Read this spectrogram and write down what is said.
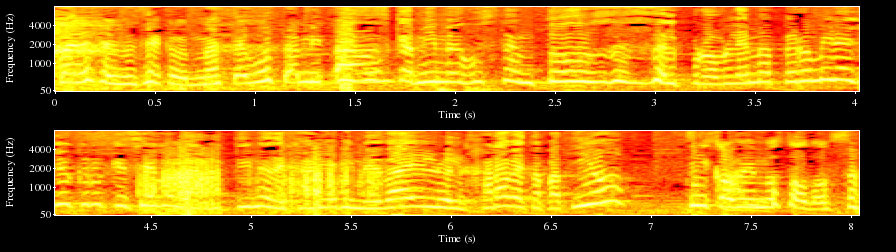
¿Cuál es el dulce que más te gusta, mi Pau? Pues es que a mí me gustan todos, ese es el problema. Pero mira, yo creo que si hago la rutina de Javier y me bailo el jarabe tapatío... Sí, comemos todos.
